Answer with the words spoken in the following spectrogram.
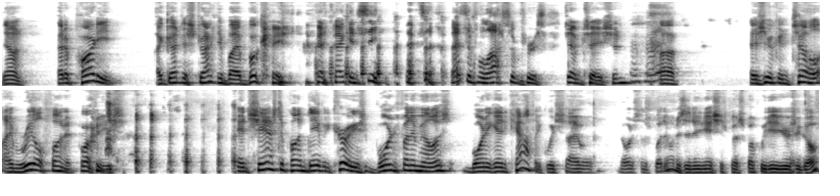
down. At a party, I got distracted by a bookcase. I can see that's a, that's a philosopher's temptation. Mm-hmm. Uh, as you can tell, I'm real fun at parties. and chanced upon David Currie's Born Fundamentalist, Born Again Catholic, which I will notice in the footnote is an Ignatius Press book we did years ago.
